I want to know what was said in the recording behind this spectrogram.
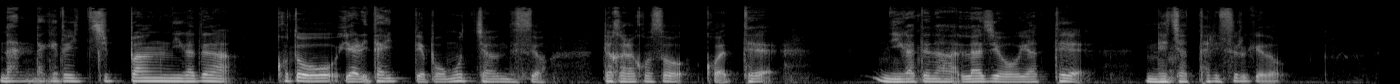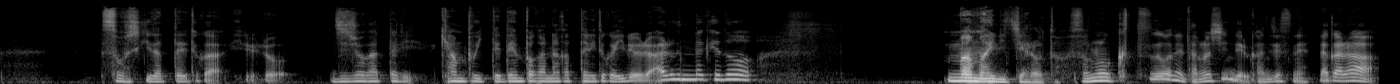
なんだけど一番苦手なことをやりたいってやっぱ思っちゃうんですよ。だからこそこうやって苦手なラジオをやって寝ちゃったりするけど葬式だったりとかいろいろ事情があったりキャンプ行って電波がなかったりとかいろいろあるんだけどまあ毎日やろうと。その苦痛をね楽しんでる感じですね。だから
